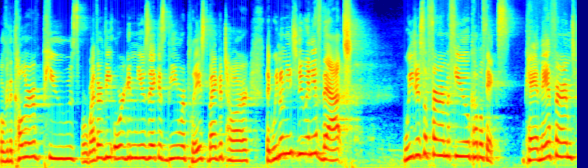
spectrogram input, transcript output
over the color of pews, or whether the organ music is being replaced by guitar. Like, we don't need to do any of that. We just affirm a few, a couple things. Okay, and they affirmed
